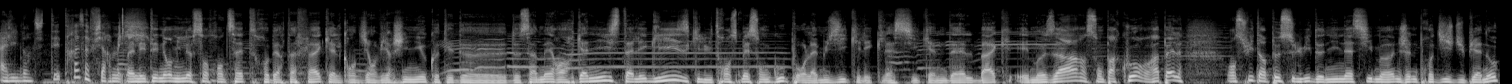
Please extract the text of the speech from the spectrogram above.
à l'identité très affirmée. Elle était née en 1937, Roberta Flack. Elle grandit en Virginie aux côtés de, de sa mère organiste à l'église qui lui transmet son goût pour la musique et les classiques Handel, Bach et Mozart. Son parcours rappelle ensuite un peu celui de Nina Simone, jeune prodige du piano.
